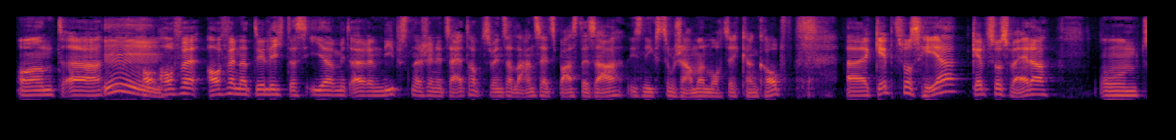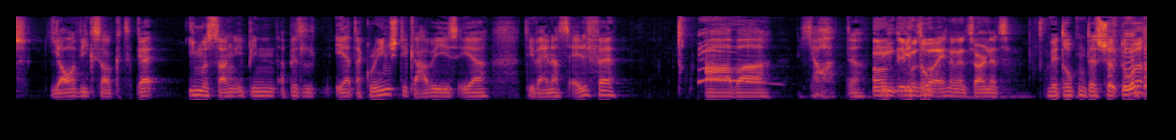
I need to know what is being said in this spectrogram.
und äh, ho hoffe, hoffe natürlich, dass ihr mit euren Liebsten eine schöne Zeit habt. Wenn ihr allein seid, passt das auch, ist nichts zum Schammern, macht euch keinen Kopf. Äh, gebt's was her, gebt's was weiter und ja, wie gesagt, gell, ich muss sagen, ich bin ein bisschen eher der Grinch, die Gabi ist eher die Weihnachtselfe. Aber ja, der, Und ich muss aber Rechnungen zahlen jetzt. wir drucken das schon durch.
